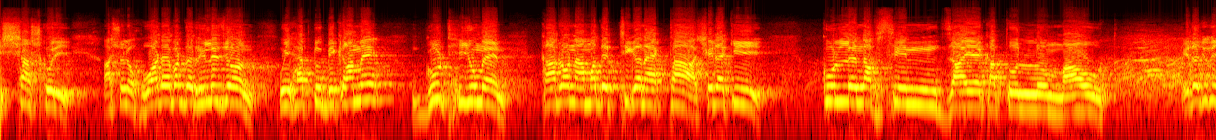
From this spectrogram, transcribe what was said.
বিশ্বাস করি, আসলে whatever the religion we have to become a good human কারণ আমাদের ঠিকানা একটা, সেটা কি? কুল্লে নাফসিন জায়েকাতুল মাউত। এটা যদি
